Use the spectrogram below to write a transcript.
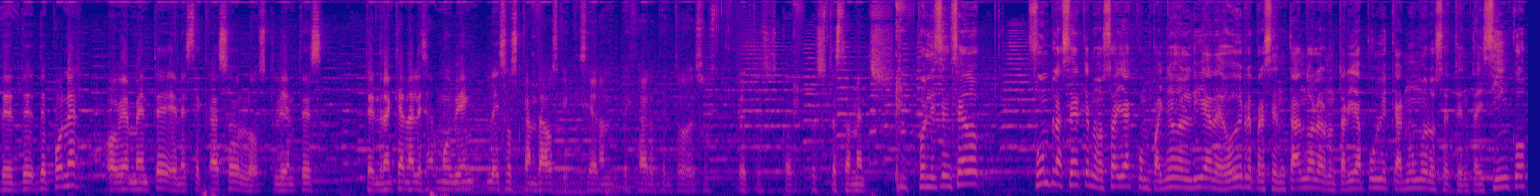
de, poner. Obviamente, en este caso, los clientes tendrán que analizar muy bien esos candados que quisieran dejar dentro de sus, sus, testamentos. Pues licenciado, fue un placer que nos haya acompañado el día de hoy representando a la Notaría Pública número 75.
